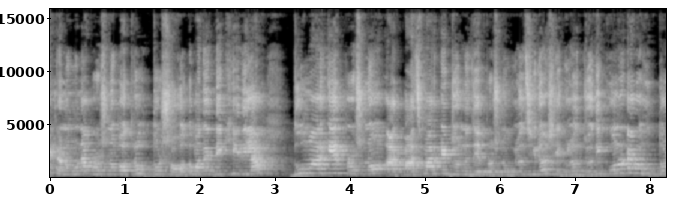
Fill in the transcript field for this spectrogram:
একটা নমুনা প্রশ্নপত্র উত্তর সহ তোমাদের দেখিয়ে দিলাম। দু মার্কের প্রশ্ন আর পাঁচ মার্কের জন্য যে প্রশ্নগুলো ছিল, সেগুলো যদি কোনোটারও উত্তর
